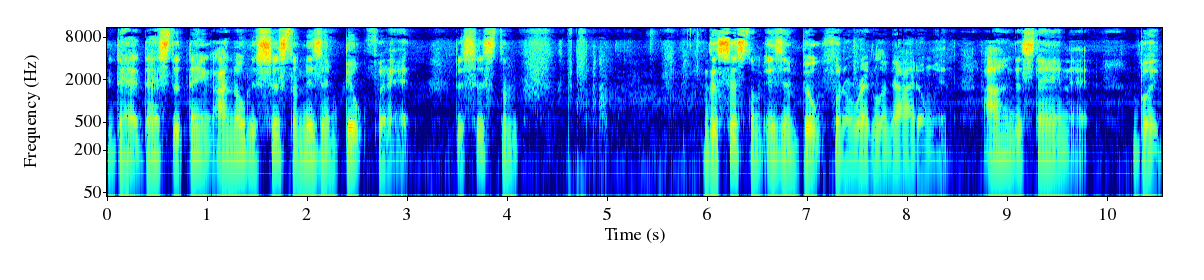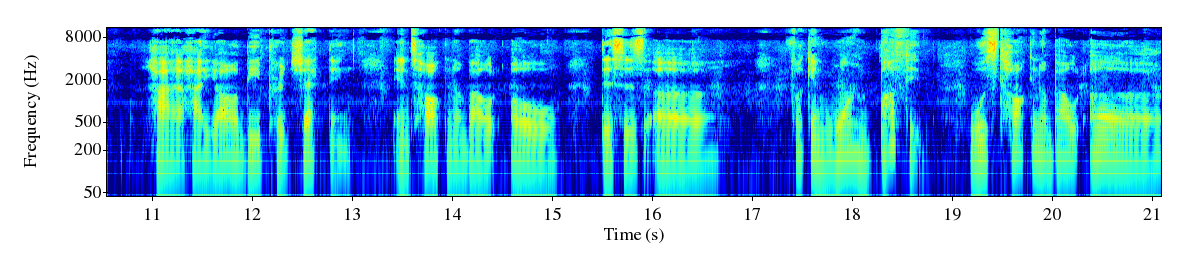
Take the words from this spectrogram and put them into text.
that that's the thing. I know the system isn't built for that. The system the system isn't built for the regular guy to win. I understand that. But how how y'all be projecting and talking about, oh, this is uh fucking Warren Buffett was talking about uh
